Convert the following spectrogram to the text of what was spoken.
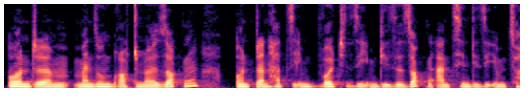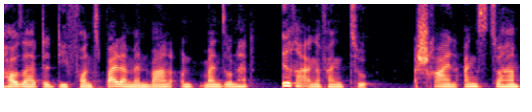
und ähm, mein Sohn brauchte neue Socken und dann hat sie ihm, wollte sie ihm diese Socken anziehen, die sie eben zu Hause hatte, die von Spider-Man waren und mein Sohn hat irre angefangen zu schreien, Angst zu haben.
